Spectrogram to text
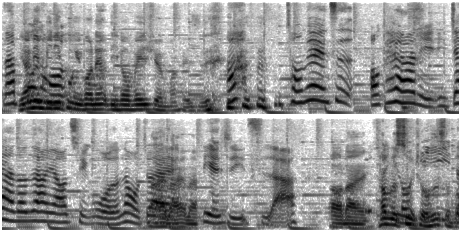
那你要念 meaningful innovation 吗？还是啊？重念一次，OK 啊？你你既然都这样邀请我了，那我就来练习一次啊。好，来，他们的诉求是什么？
